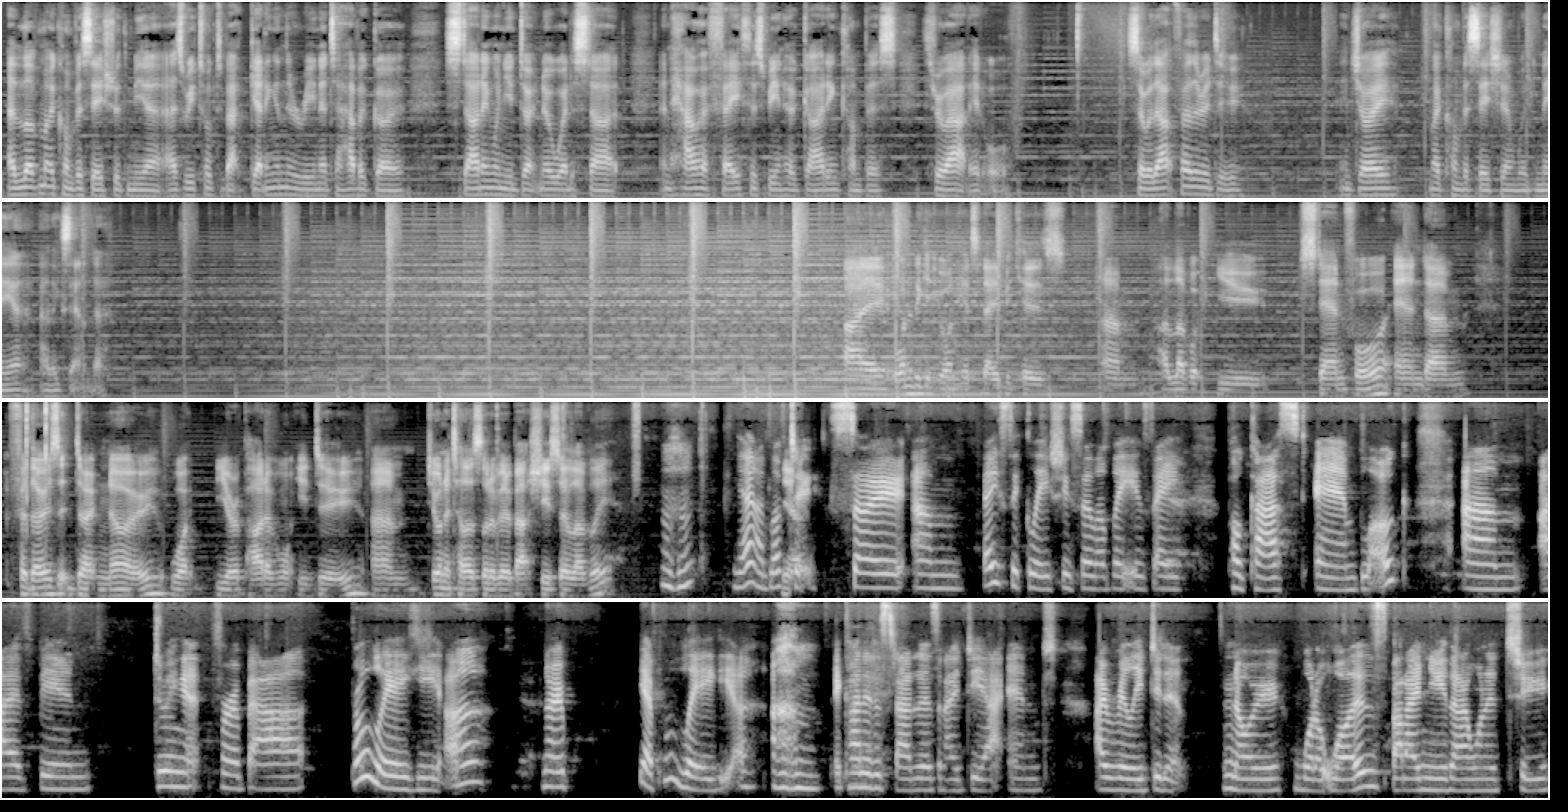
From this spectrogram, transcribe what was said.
I love my conversation with Mia as we talked about getting in the arena to have a go, starting when you don't know where to start, and how her faith has been her guiding compass throughout it all. So, without further ado, enjoy my conversation with Mia Alexander. I wanted to get you on here today because um, I love what you stand for. And um, for those that don't know what you're a part of and what you do, um, do you want to tell us a little bit about She's So Lovely? Mm-hmm. Yeah, I'd love yeah. to. So um, basically, She's So Lovely is a podcast and blog. Um, I've been doing it for about probably a year. No, yeah, probably a year. Um, it kind of just started as an idea, and I really didn't know what it was, but I knew that I wanted to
